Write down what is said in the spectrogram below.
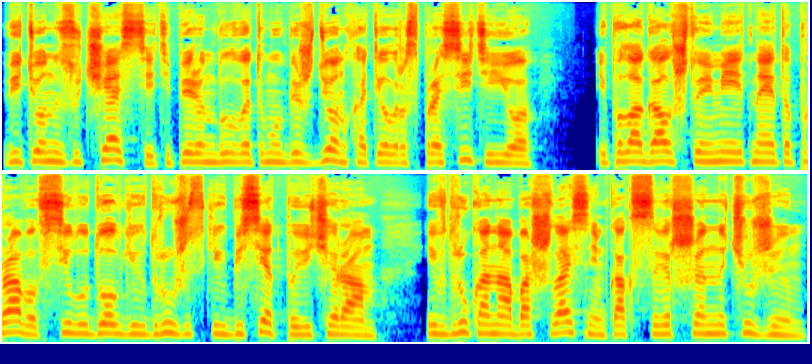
ведь он из участия, теперь он был в этом убежден, хотел расспросить ее и полагал, что имеет на это право в силу долгих дружеских бесед по вечерам, и вдруг она обошла с ним как с совершенно чужим.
